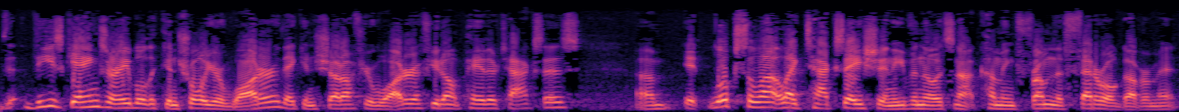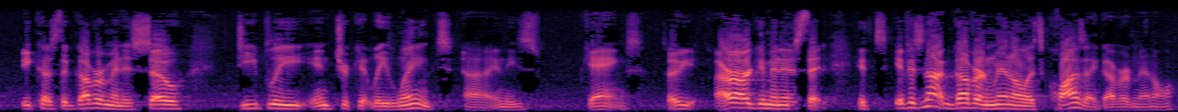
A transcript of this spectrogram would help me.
Th- these gangs are able to control your water. They can shut off your water if you don't pay their taxes. Um, it looks a lot like taxation, even though it's not coming from the federal government, because the government is so deeply, intricately linked uh, in these gangs. So our argument is that it's, if it's not governmental, it's quasi-governmental,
